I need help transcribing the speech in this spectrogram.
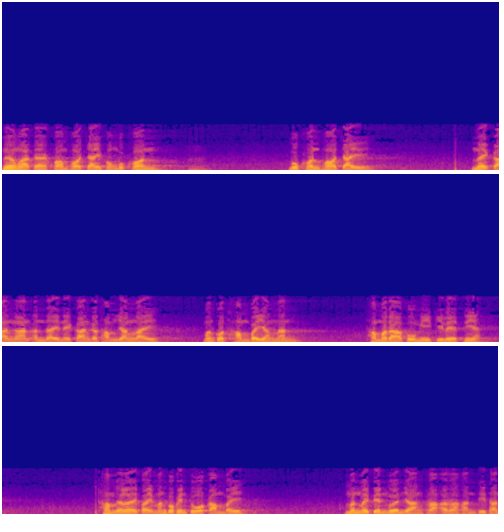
เนื่องมาแต่ความพอใจของบุคคล บุคคลพอใจ ในการงานอันใดในการกระทำอย่างไร มันก็ทำไปอย่างนั้น ธรรมดาผู้มีกิเลสเนี่ยทำอะไรไปมันก็เป็นตัวกรรมไป มันไม่เป็นเหมือนอย่างพระอรหันต์ที่ท่าน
